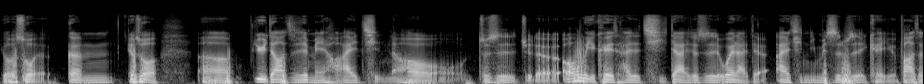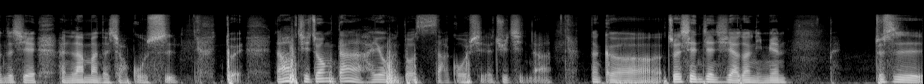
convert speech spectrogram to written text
有所跟有所呃遇到这些美好爱情，然后就是觉得哦，也可以开始期待，就是未来的爱情里面是不是也可以发生这些很浪漫的小故事？对，然后其中当然还有很多洒狗血的剧情啊，那个就是《仙剑奇侠传》里面，就是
